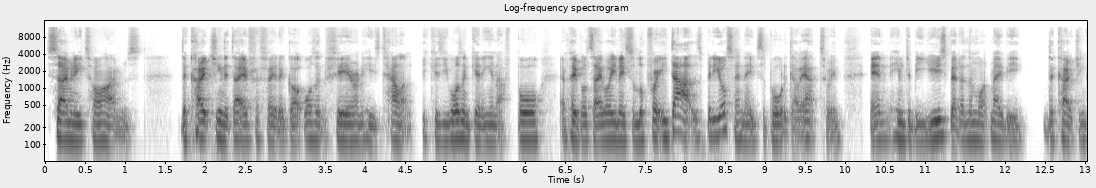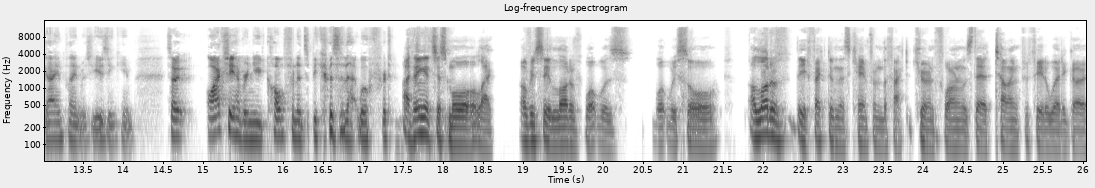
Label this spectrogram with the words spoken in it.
so many times the coaching that David Fifita got wasn't fair on his talent because he wasn't getting enough ball. And people would say, well, he needs to look for it. He does, but he also needs the ball to go out to him and him to be used better than what maybe the coach and game plan was using him. So I actually have renewed confidence because of that, Wilfred. I think it's just more like obviously a lot of what was what we saw. A lot of the effectiveness came from the fact that Kieran Foran was there telling Fifita where to go.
